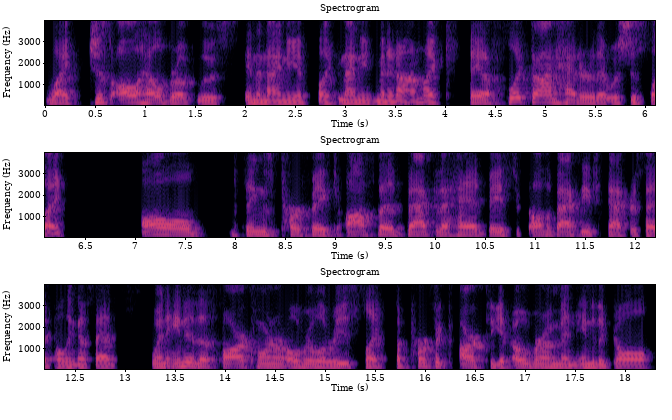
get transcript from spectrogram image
like just all hell broke loose in the 90th, like 90th minute on. Like they had a flicked on header that was just like all things perfect off the back of the head, basic all the back of the attacker's head, Paulinho's head went into the far corner over Lloris, like the perfect arc to get over him and into the goal.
